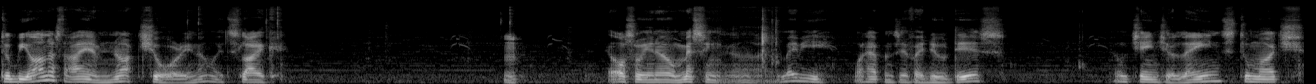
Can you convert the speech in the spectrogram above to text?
To be honest, I am not sure, you know, it's like Also, you know, messing, uh, maybe what happens if I do this? Don't change your lanes too much.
